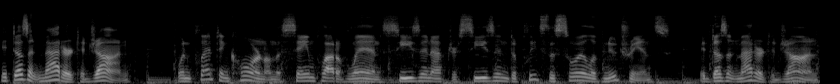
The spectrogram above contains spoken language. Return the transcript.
it doesn't matter to John. When planting corn on the same plot of land season after season depletes the soil of nutrients, it doesn't matter to John.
